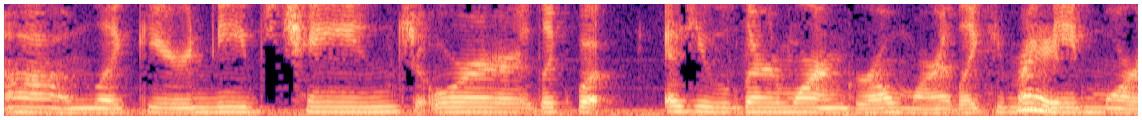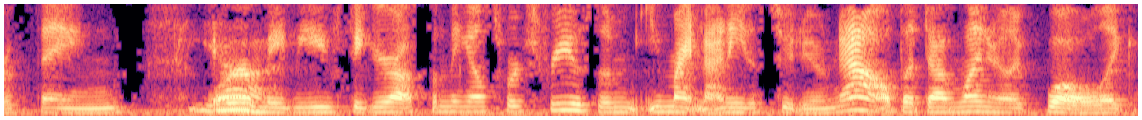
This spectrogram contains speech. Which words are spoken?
um like your needs change or like what as you learn more and grow more, like you might Right. need more things, Yeah. or maybe you figure out something else works for you. So you might not need a studio now, but down the line you're like, whoa, like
